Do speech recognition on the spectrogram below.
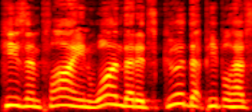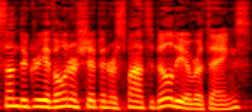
he's implying one that it's good that people have some degree of ownership and responsibility over things.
